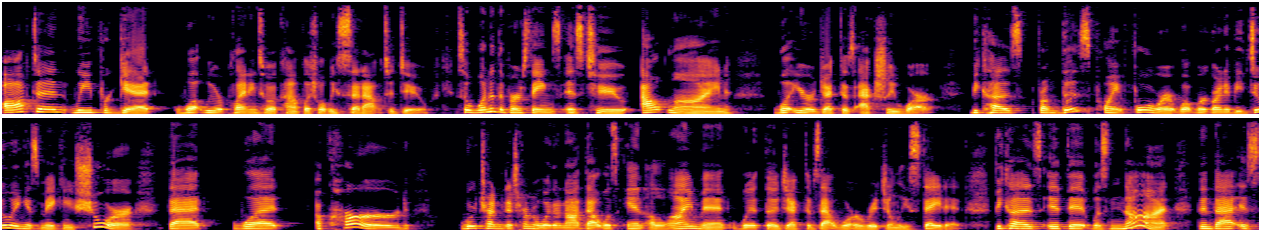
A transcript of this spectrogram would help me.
Often we forget what we were planning to accomplish, what we set out to do. So one of the first things is to outline what your objectives actually were. Because from this point forward, what we're going to be doing is making sure that what occurred we're trying to determine whether or not that was in alignment with the objectives that were originally stated. Because if it was not, then that is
